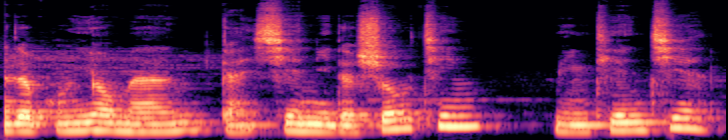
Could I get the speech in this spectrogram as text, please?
亲爱的朋友们，感谢你的收听，明天见。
